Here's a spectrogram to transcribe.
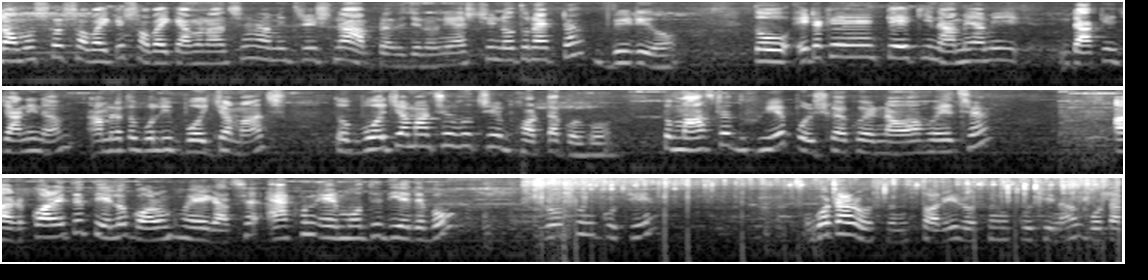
নমস্কার সবাইকে, সবাই কেমন আছেন? আমি তৃষ্ণা, আপনাদের জন্য নিয়ে আসছি নতুন একটা ভিডিও তো এটাকে কে কি নামে আমি ডাকে জানি না, আমরা তো বলি বইচা মাছ। তো বইচা মাছের হচ্ছে ভর্তা করব। তো মাছটা ধুয়ে পরিষ্কার করে নেওয়া হয়েছে। আর কড়াইতে তেলও গরম হয়ে গেছে। এখন এর মধ্যে দিয়ে দেব রসুন কুচি। গোটা রসুন সরি রসুন কুচি না, গোটা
